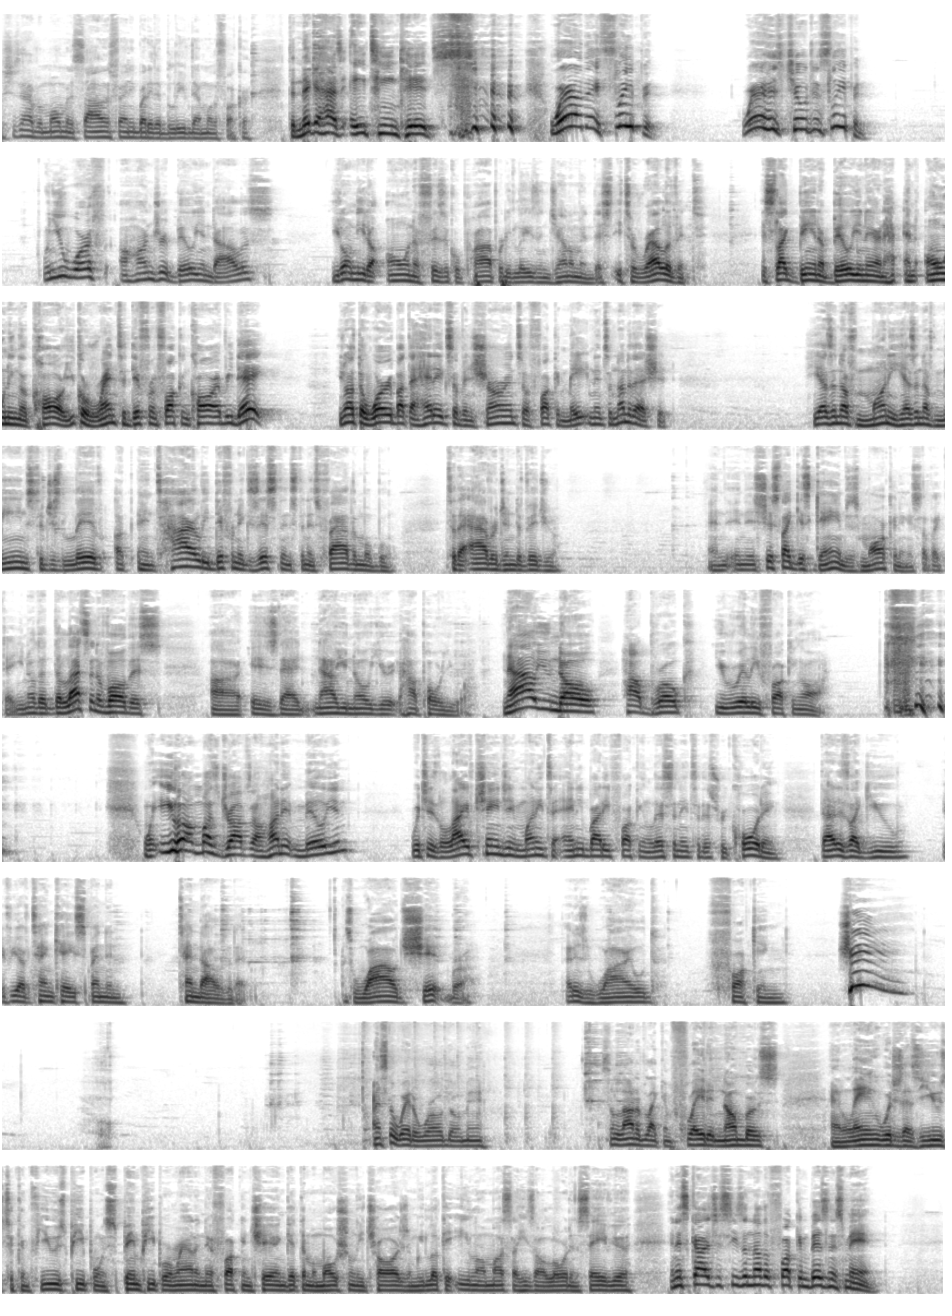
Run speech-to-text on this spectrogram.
Let's just have a moment of silence for anybody that believed that motherfucker. The nigga has 18 kids. Where are they sleeping? Where are his children sleeping? When you're worth a hundred billion dollars, you don't need to own a physical property, ladies and gentlemen. It's, it's irrelevant. It's like being a billionaire and, and owning a car. You could rent a different fucking car every day. You don't have to worry about the headaches of insurance or fucking maintenance or none of that shit. He has enough money, he has enough means to just live an entirely different existence than is fathomable to the average individual. And, and it's just like it's games, it's marketing and stuff like that. You know, the, the lesson of all this uh, is that now you know you're how poor you are. Now you know how broke you really fucking are. when Elon Musk drops a hundred million, which is life changing money to anybody fucking listening to this recording, that is like you if you have 10k spending $10 of that. It's wild shit, bro. That is wild fucking shit. That's the way the world though, man. It's a lot of like inflated numbers and language that's used to confuse people and spin people around in their fucking chair and get them emotionally charged. And we look at Elon Musk like he's our Lord and Savior. And this guy just he's another fucking businessman.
